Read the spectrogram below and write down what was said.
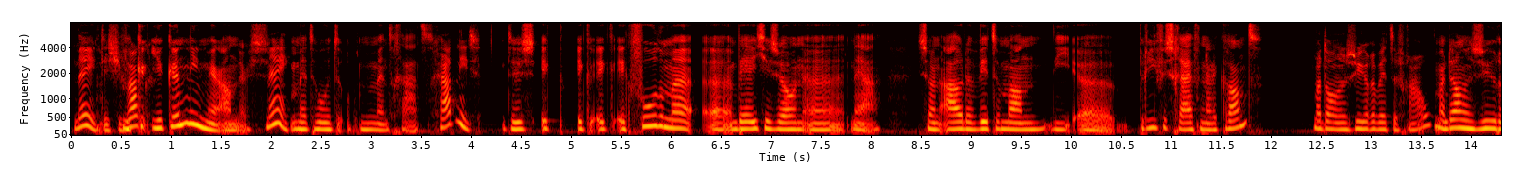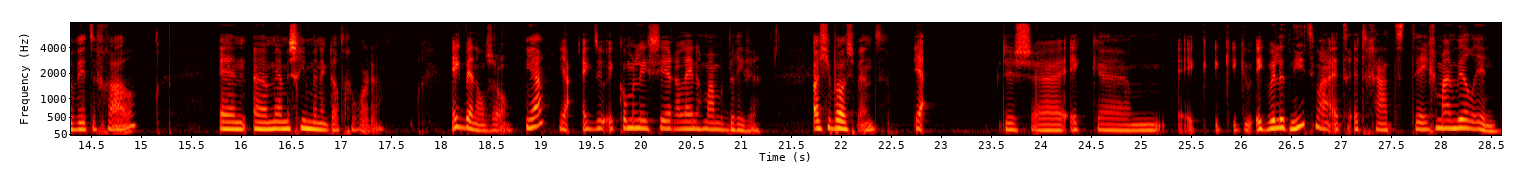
Nee, het is je Je, vak. ku- je kunt niet meer anders Nee. met hoe het op het moment gaat. Gaat niet. Dus ik, ik, ik, ik voelde me eh, een beetje zo'n eh, nou ja, zo'n oude witte man die brieven schrijft naar de krant. Maar dan een zure witte vrouw. Maar dan een zure witte vrouw. En ehm, ja, misschien ben ik dat geworden. Ik ben al zo. Ja? Ja, ik, doe, ik communiceer alleen nog maar met brieven. Als je boos bent. Dus eh, ik, ehm, ik, ik, ik, ik wil het niet, maar het, het gaat tegen mijn wil in.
